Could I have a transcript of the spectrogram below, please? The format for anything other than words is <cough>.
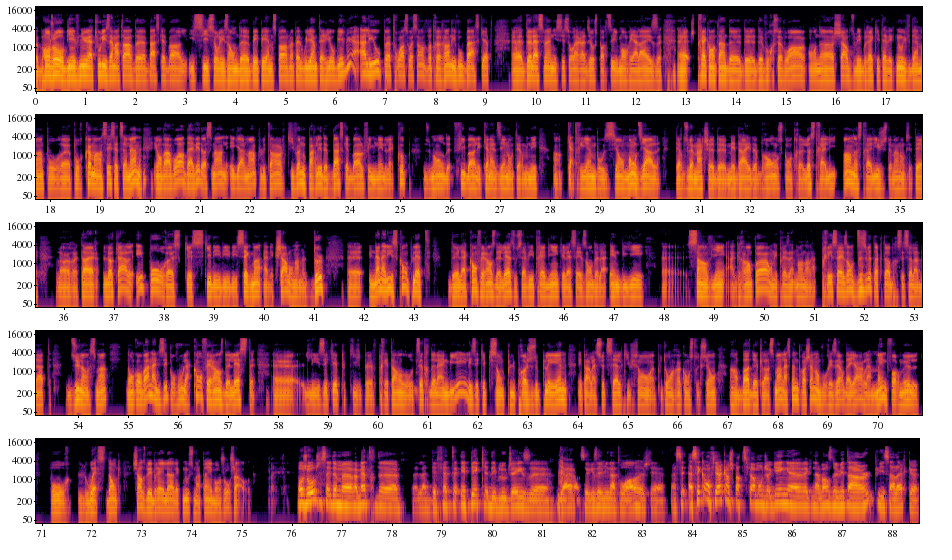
Euh, bonjour, bienvenue à tous les amateurs de basketball ici sur les ondes de BPM Sport. Je m'appelle William Thériault. Bienvenue à Aléoupe 360, votre rendez-vous basket euh, de la semaine ici sur la radio sportive montréalaise. Euh, je suis très content de, vous recevoir. On a Charles Dubébret qui est avec nous évidemment pour, pour commencer cette semaine et on va avoir David Osman également plus tard qui va nous parler de basketball féminin de la Coupe du monde FIBA. Les Canadiennes ont terminé en quatrième position mondiale, perdu le match de médaille de bronze contre l'Australie en Australie, justement. Donc, c'était leur terre locale. Et pour euh, ce, qui est des, segments avec Charles, on en a deux. Euh, une analyse complète de la conférence de l'Est. Vous savez très bien que la saison de la NBA euh, s'en vient à grands pas. On est présentement dans la pré-saison. 18 octobre, c'est ça la date du lancement. Donc, on va analyser pour vous la conférence de l'Est, euh, les équipes qui peuvent prétendre au titre de la NBA, les équipes qui sont plus proches du play-in et par la suite celles qui sont euh, plutôt en reconstruction en bas de classement. La semaine prochaine, on vous réserve d'ailleurs la même formule pour l'Ouest. Donc, Charles Bébret est là avec nous ce matin. Bonjour, Charles. Bonjour, j'essaie de me remettre de la défaite épique des Blue Jays euh, hier en séries éliminatoires. J'étais assez, confiant quand je suis parti faire mon jogging euh, avec une avance de 8 à 1. Puis ça a l'air que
